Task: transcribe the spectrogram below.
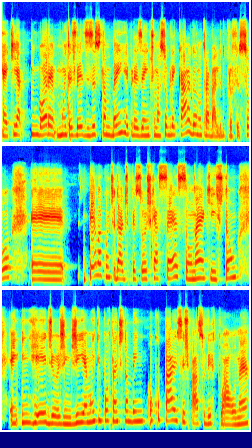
é que, embora muitas vezes isso também represente uma sobrecarga no trabalho do professor, é, pela quantidade de pessoas que acessam, né, que estão em, em, rede hoje em dia, é muito importante também ocupar esse espaço virtual, né?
